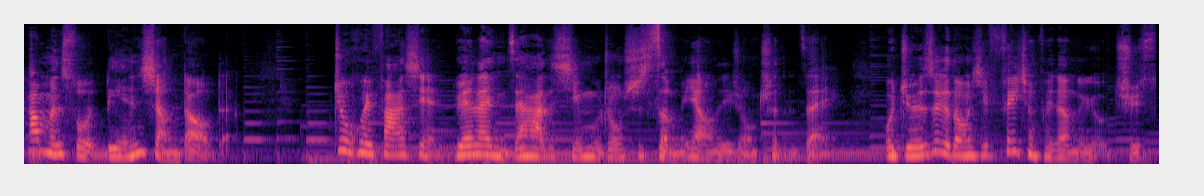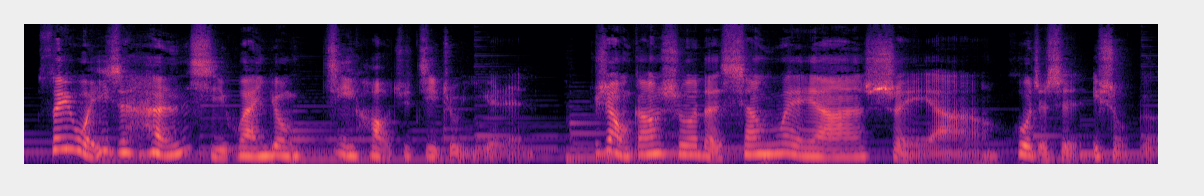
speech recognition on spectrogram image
他们所联想到的，就会发现原来你在他的心目中是怎么样的一种存在。我觉得这个东西非常非常的有趣，所以我一直很喜欢用记号去记住一个人，就像我刚刚说的香味啊、水啊，或者是一首歌，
